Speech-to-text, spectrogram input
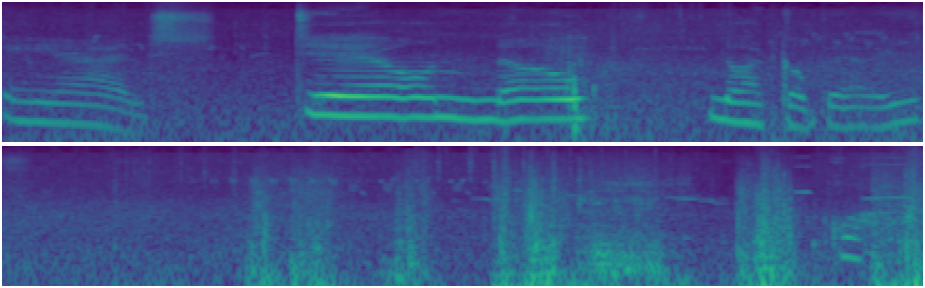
And still no narco berries. I've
